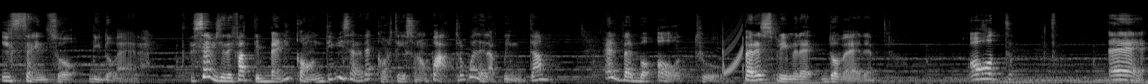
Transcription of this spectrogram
il senso di dovere. Se vi siete fatti bene i conti, vi sarete accorti che sono quattro. Qual è la quinta? È il verbo ought per esprimere dovere. Ought è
